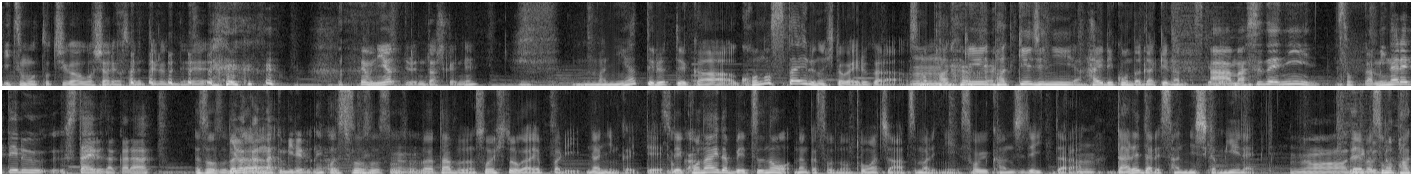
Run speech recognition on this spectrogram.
いつもと違うおしゃれをされてるんで でも似合ってるね確かにね。まあ、似合ってるっていうかこのスタイルの人がいるからそのパッケー, パッケージに入り込んだだけなんですけど。ああまあすでにそっか見慣れてるスタイルだからそうそうだから違和感なく見れるねこっちそうそうそうそう、うん。だから多分そういう人がやっぱり何人か。いてでこの間別のなんかその友達の集まりにそういう感じで行ったら、うん。誰々さんにしか見えないみたいな。でやっぱそのパッ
